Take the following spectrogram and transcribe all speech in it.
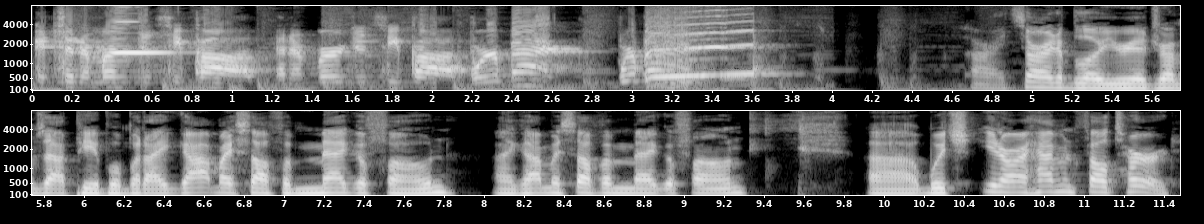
It's an emergency pod, an emergency pod. We're back. We're back. All right, sorry to blow your eardrums out, people, but I got myself a megaphone. I got myself a megaphone, uh, which you know I haven't felt heard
